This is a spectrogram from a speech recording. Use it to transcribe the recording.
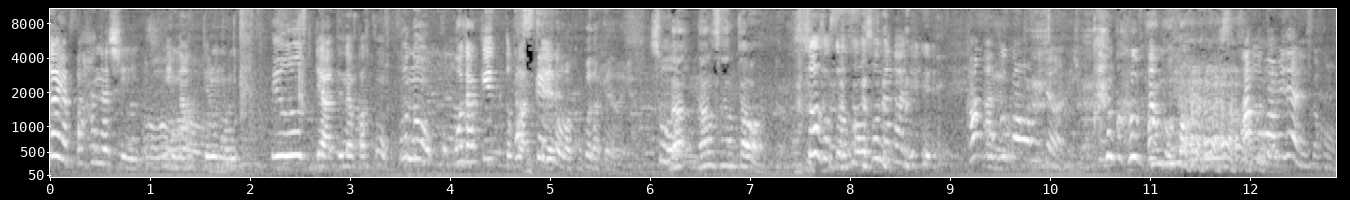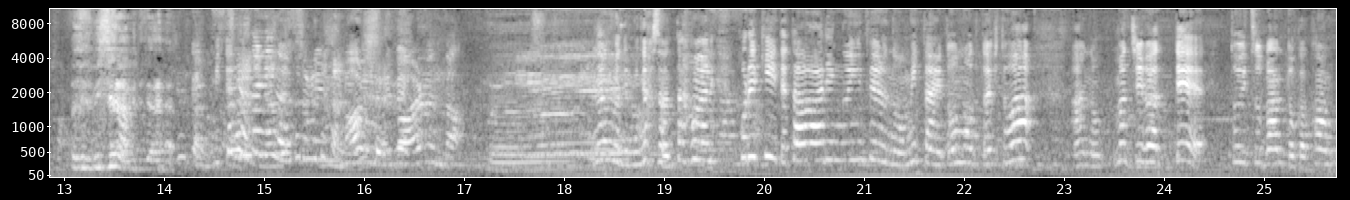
がやっぱ話になってるのにピューってあってなんかこうこのここだけとかって。助けるのはここだけなんやそう。な南山タワーみたいなそうそうそうそう そんな感じ。韓国版は見てないでしょ。韓国版。も韓国版見てないんですか本さん見てない。見てない見てないあるあるんだ。なので皆さんタワーリこれ聞いてタワーリングインフェルノを見たいと思った人はあの間違ってドイツ版とか韓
